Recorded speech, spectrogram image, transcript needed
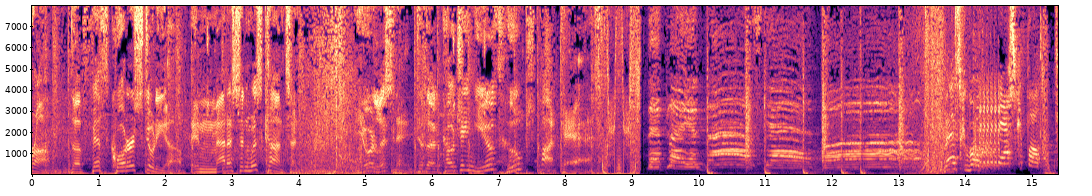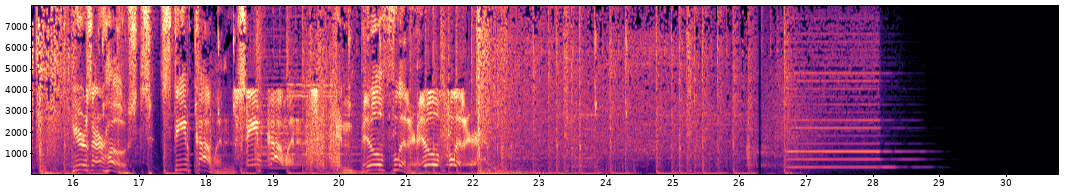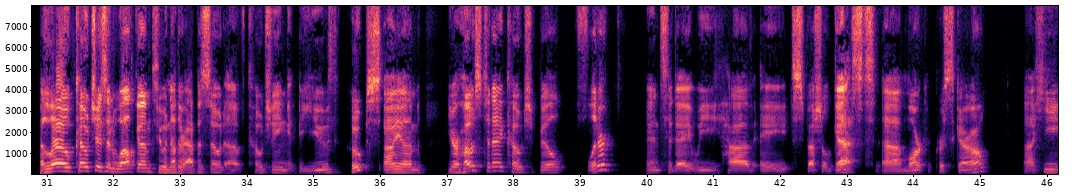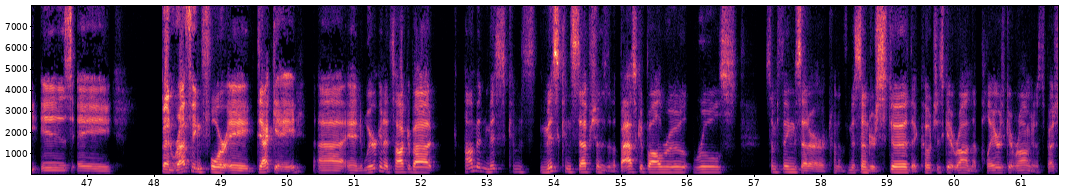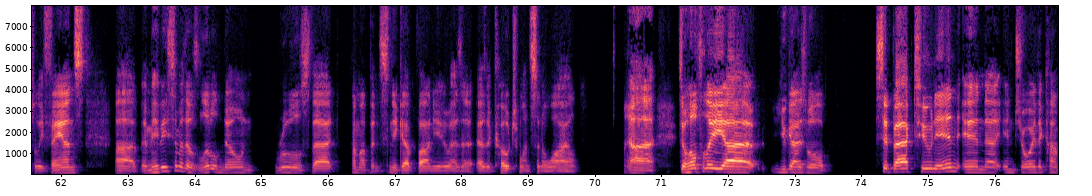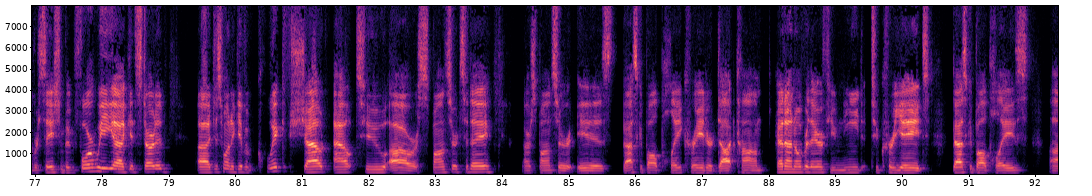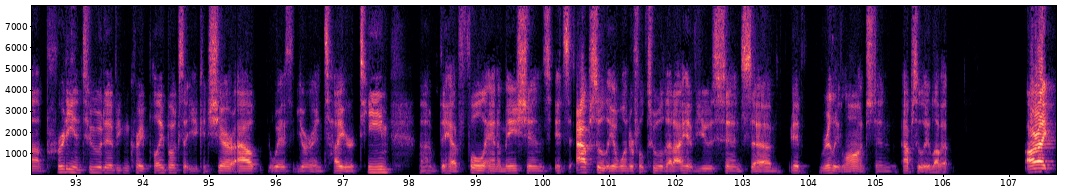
From the fifth quarter studio in Madison, Wisconsin, you're listening to the Coaching Youth Hoops Podcast. They're playing basketball. Basketball. Basketball. Here's our hosts, Steve Collins Steve Collins. and Bill Flitter. Bill Flitter. Hello, coaches, and welcome to another episode of Coaching Youth Hoops. I am your host today, Coach Bill Flitter, and today we have a special guest, uh, Mark Priscaro. Uh, he is a been refing for a decade, uh, and we're going to talk about common miscon- misconceptions of the basketball ru- rules some things that are kind of misunderstood that coaches get wrong, that players get wrong, and especially fans, uh, and maybe some of those little known rules that come up and sneak up on you as a as a coach once in a while. Uh, so hopefully uh, you guys will sit back, tune in, and uh, enjoy the conversation. But before we uh, get started, I just want to give a quick shout out to our sponsor today. Our sponsor is basketballplaycreator.com. Head on over there if you need to create basketball plays. Uh, pretty intuitive. You can create playbooks that you can share out with your entire team. Uh, they have full animations. It's absolutely a wonderful tool that I have used since um, it really launched and absolutely love it. All right,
